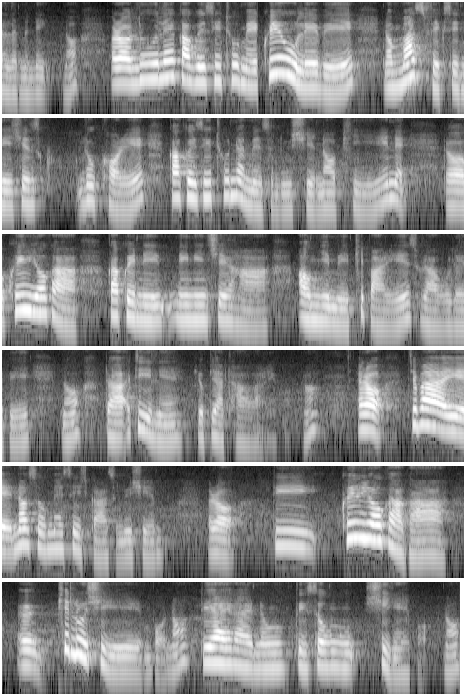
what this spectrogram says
eliminate เนาะအဲ့တော့လူလည်းကာကွယ်ဆေးထိုးမယ်ခွေးကိုလည်းပဲเนาะ mass vaccination လို့ခေါ်တယ်ကာကွယ်ဆေးထိုးနိုင်မယ်ဆိုလို့ရှိရင်တော့ဖြစ်ရင်တဲ့ တော့ခွေးယောဂကာကွယ်နေနေနေချင်းဟာအောင်မြင်မယ်ဖြစ်ပါတယ်ဆိုတာကိုလည်းပဲเนาะဒါအတိအလင်းပြောပြထားပါတယ်ပေါ့เนาะအဲ့တော့ကျမရဲ့နောက်ဆုံး message ကဆိုလို့ရှိရင်အဲ့တော့ဒီခွေးယောဂကအဲဖြစ်လို့ရှိရင်ပေါ့နော်တရားရိုင်နှုံးတည်ဆုံးမှုရှိတယ်ပေါ့နော်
